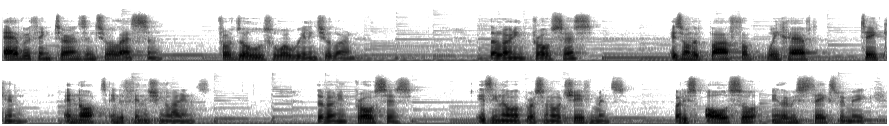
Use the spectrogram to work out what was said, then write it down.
everything turns into a lesson for those who are willing to learn. The learning process is on the path we have taken and not in the finishing lines. The learning process is in our personal achievements, but is also in the mistakes we make.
